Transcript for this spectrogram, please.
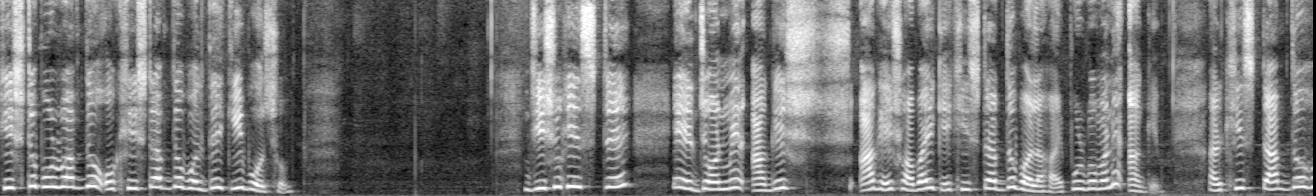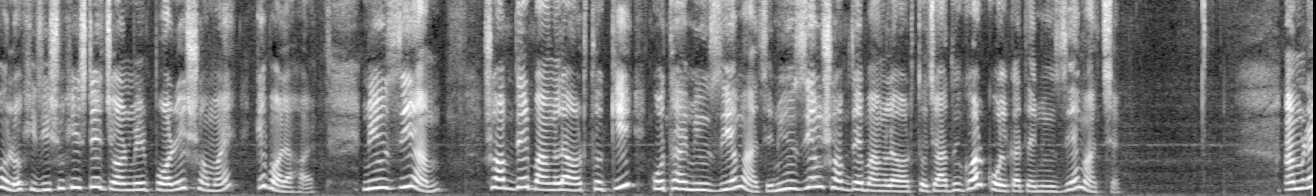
খ্রিস্টপূর্বাব্দ ও খ্রিস্টাব্দ বলতে কি বোঝো? যীশু খ্রিস্টে এর জন্মের আগে আগে সবাইকে খ্রিস্টাব্দ বলা হয়, পূর্ব মানে আগে। আর খ্রিস্টাব্দ হলো যীশু খ্রিস্টের জন্মের পরের সময়কে বলা হয়। মিউজিয়াম শব্দের বাংলা অর্থ কি? কোথায় মিউজিয়াম আছে? মিউজিয়াম শব্দের বাংলা অর্থ জাদুঘর, কলকাতায় মিউজিয়াম আছে। আমরা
